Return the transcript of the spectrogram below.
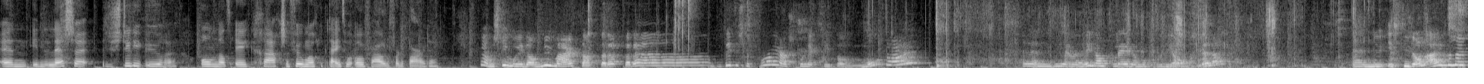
En in de lessen, de studieuren, omdat ik graag zoveel mogelijk tijd wil overhouden voor de paarden. Ja, misschien moet je dan nu maar... Ta -ta -da -ta. Dit is de voorjaarscollectie van Montar. En die hebben we heel lang geleden mochten we die al bestellen. En nu is die dan eindelijk!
